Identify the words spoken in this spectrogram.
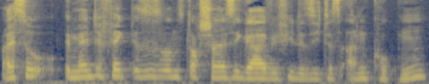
Weißt du, im Endeffekt ist es uns doch scheißegal, wie viele sich das angucken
